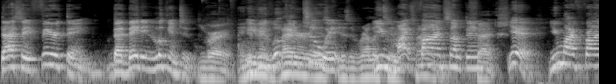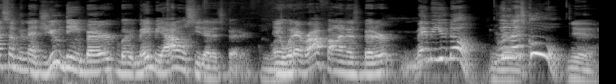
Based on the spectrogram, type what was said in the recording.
That's a fear thing that they didn't look into. Right. and if you even look better into is, it, is a relative. you might term. find something. Facts. Yeah, you might find something that you deem better, but maybe I don't see that as better. Right. And whatever I find that's better, maybe you don't. Well, Right. that's cool Yeah.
